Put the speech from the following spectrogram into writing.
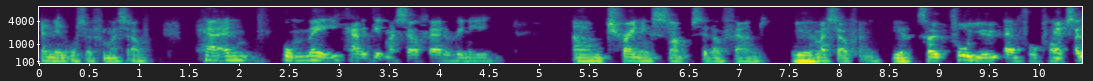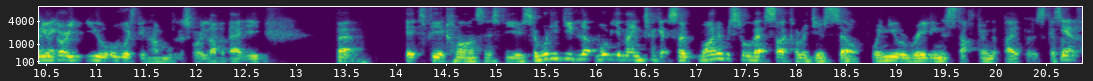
and then also for myself, how and for me, how to get myself out of any um, training slumps that I've found Yeah. myself in. Yeah. So for you and for clients, and you're very, you've always been humble. That's what we love about you. But it's for your clients and it's for you. So what did you? lo- What were your main tickets? So why don't we talk about psychology of self when you were reading this stuff doing the papers? Because Yeah. I've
